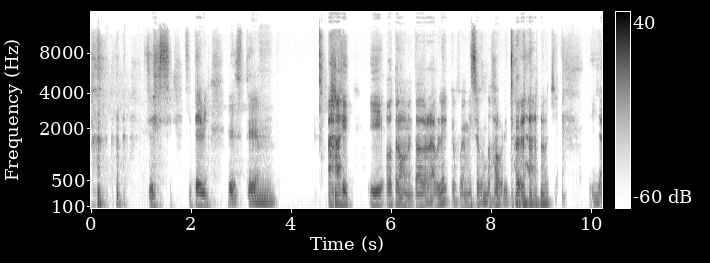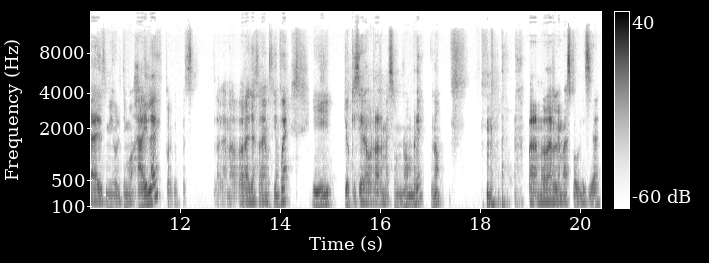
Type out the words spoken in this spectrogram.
sí, sí, sí, te vi. Este. Ay, y otro momento adorable, que fue mi segundo favorito de la noche, y ya es mi último highlight, porque pues la ganadora ya sabemos quién fue, y yo quisiera ahorrarme su nombre, ¿no? Para no darle más publicidad.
